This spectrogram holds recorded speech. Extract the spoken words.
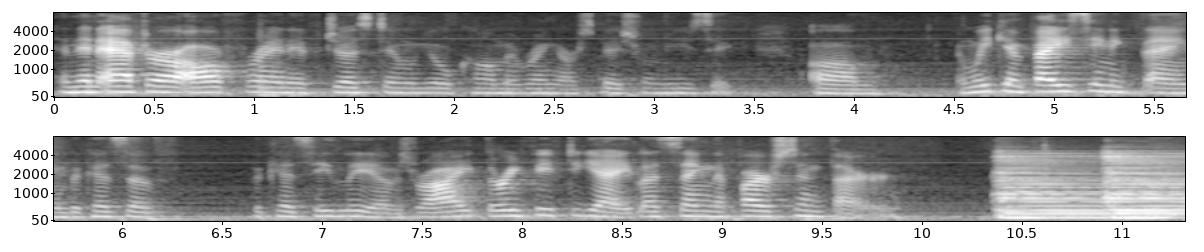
And then after our offering, if Justin, you'll come and bring our special music. Um, and we can face anything because of because he lives, right? 358. Let's sing the first and third.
